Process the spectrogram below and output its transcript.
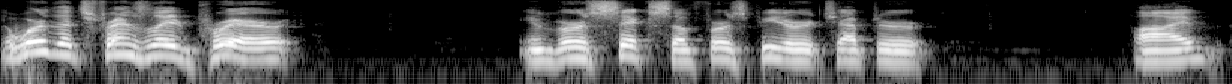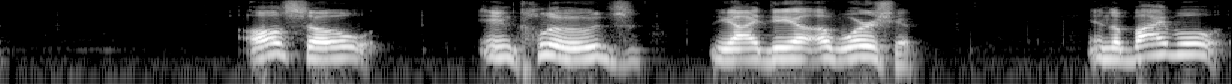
The word that's translated prayer in verse 6 of 1 Peter chapter 5 also includes the idea of worship. In the Bible,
